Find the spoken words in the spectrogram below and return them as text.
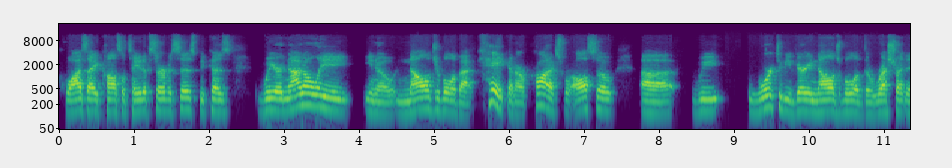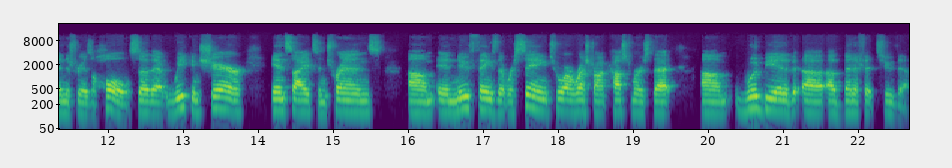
quasi consultative services because we are not only, you know, knowledgeable about cake and our products. We're also uh, we work to be very knowledgeable of the restaurant industry as a whole, so that we can share insights and trends um, and new things that we're seeing to our restaurant customers that um, would be a, of benefit to them.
